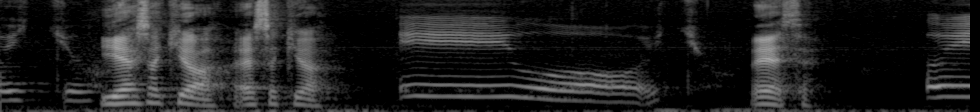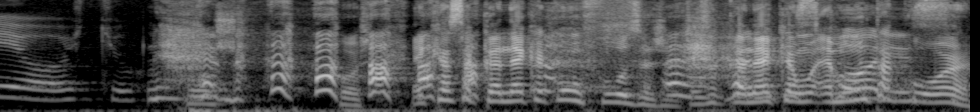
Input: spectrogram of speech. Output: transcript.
Oito. E essa aqui, ó. Essa aqui, ó. E oito. Essa. E oito. Roxa. Roxa. É que essa caneca é confusa, gente. Essa caneca é, é muita cor.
